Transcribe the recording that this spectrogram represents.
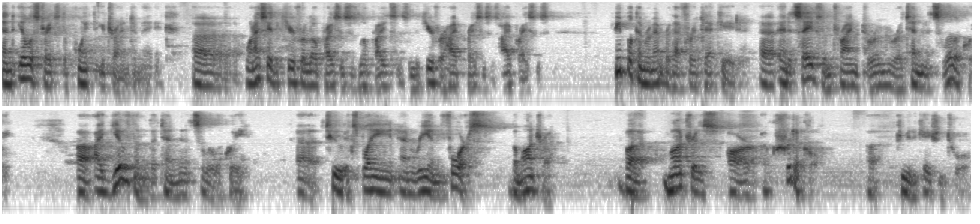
and illustrates the point that you're trying to make. Uh, when I say the cure for low prices is low prices and the cure for high prices is high prices, people can remember that for a decade, uh, and it saves them trying to remember a 10 minute soliloquy. Uh, I give them the 10 minute soliloquy uh, to explain and reinforce the mantra, but mantras are a critical uh, communication tool.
